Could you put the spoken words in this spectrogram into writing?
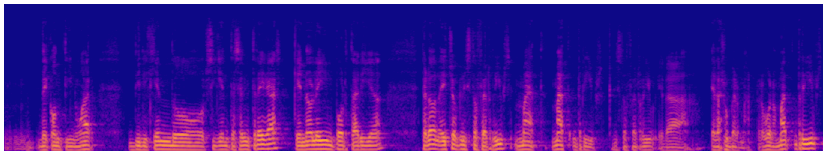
de continuar dirigiendo siguientes entregas, que no le importaría. Perdón, he dicho Christopher Reeves, Matt, Matt Reeves. Christopher Reeves era, era Superman. Pero bueno, Matt Reeves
